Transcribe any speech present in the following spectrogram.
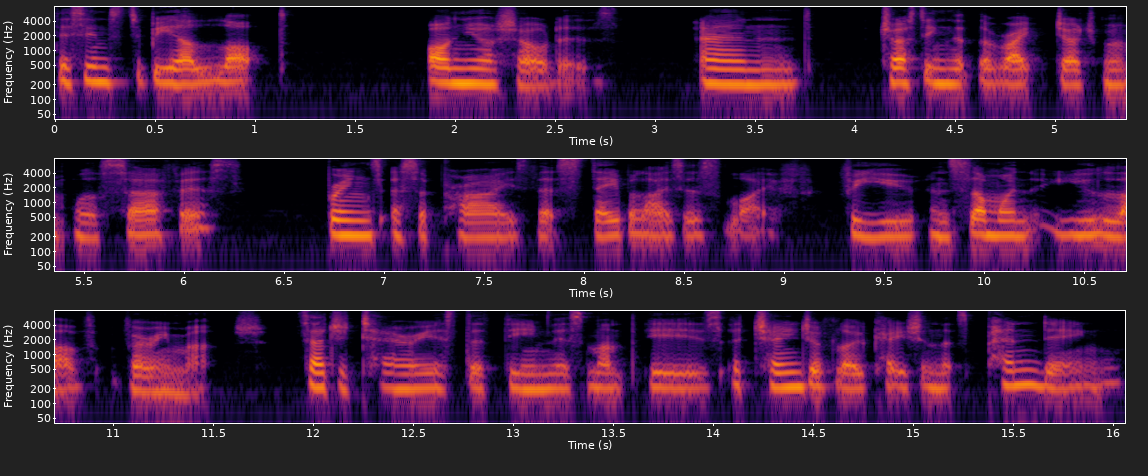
There seems to be a lot on your shoulders, and trusting that the right judgment will surface brings a surprise that stabilizes life for you and someone you love very much. Sagittarius, the theme this month is a change of location that's pending,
